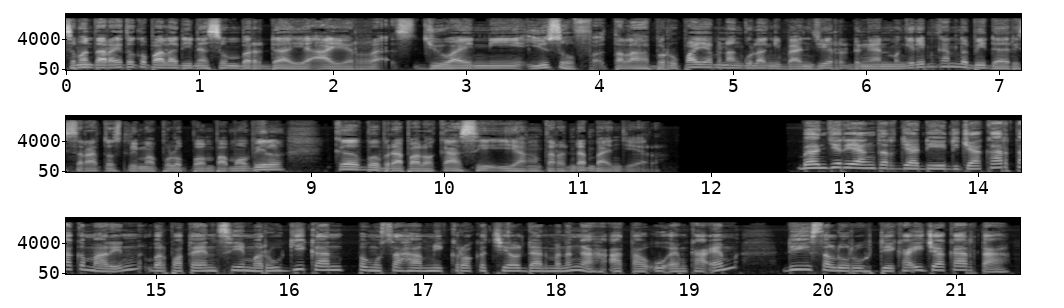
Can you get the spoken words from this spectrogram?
Sementara itu Kepala Dinas Sumber Daya Air Juwaini Yusuf telah berupaya menanggulangi banjir dengan mengirimkan lebih dari 150 pompa mobil ke beberapa lokasi yang terendam banjir. Banjir yang terjadi di Jakarta kemarin berpotensi merugikan pengusaha mikro kecil dan menengah atau UMKM di seluruh DKI Jakarta.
